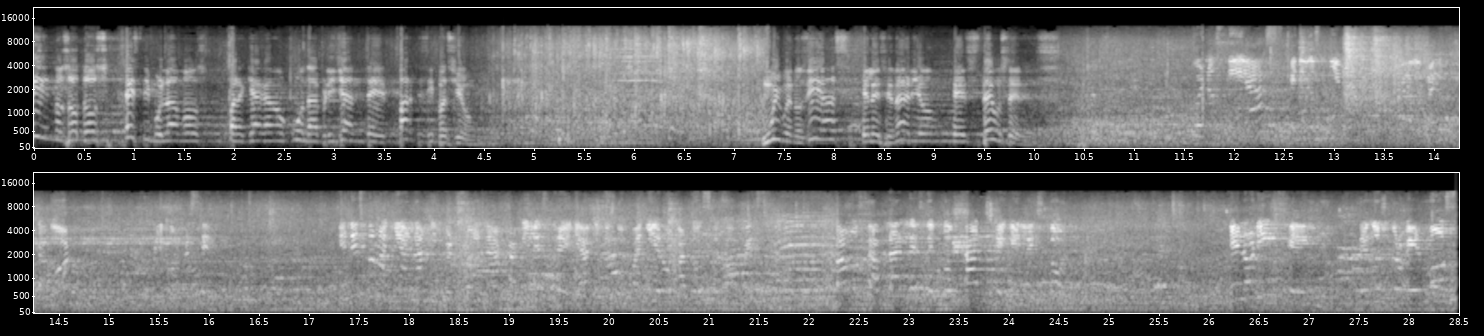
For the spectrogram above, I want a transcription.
y nosotros estimulamos para que hagan una brillante participación. Muy buenos días, el escenario es de ustedes queridos niños, calificador, público presente. En esta mañana, mi persona, Camila Estrella, y mi compañero Alonso López, vamos a hablarles de Tocache en la historia. El origen de nuestro hermoso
